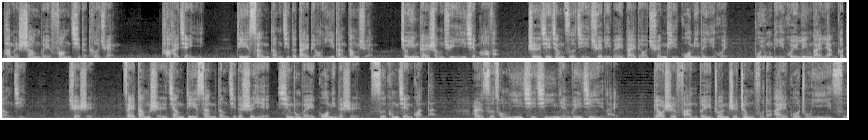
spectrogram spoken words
他们尚未放弃的特权。他还建议，第三等级的代表一旦当选，就应该省去一切麻烦，直接将自己确立为代表全体国民的议会，不用理会另外两个等级。确实，在当时将第三等级的事业形容为国民的是司空见惯的，而自从1771年危机以来。表示反对专制政府的爱国主义一词，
